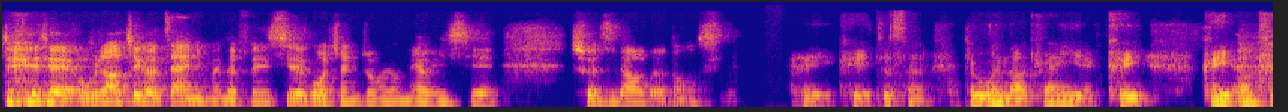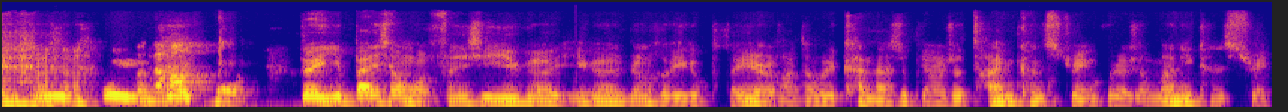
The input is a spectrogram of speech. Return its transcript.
对对对，我不知道这个在你们的分析的过程中有没有一些涉及到的东西。可以可以，这算就问到专业，可以可以 OK。问得好。对，一般像我分析一个一个任何一个 player 的话，他会看他是比方说 time constraint 或者说 money constraint，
